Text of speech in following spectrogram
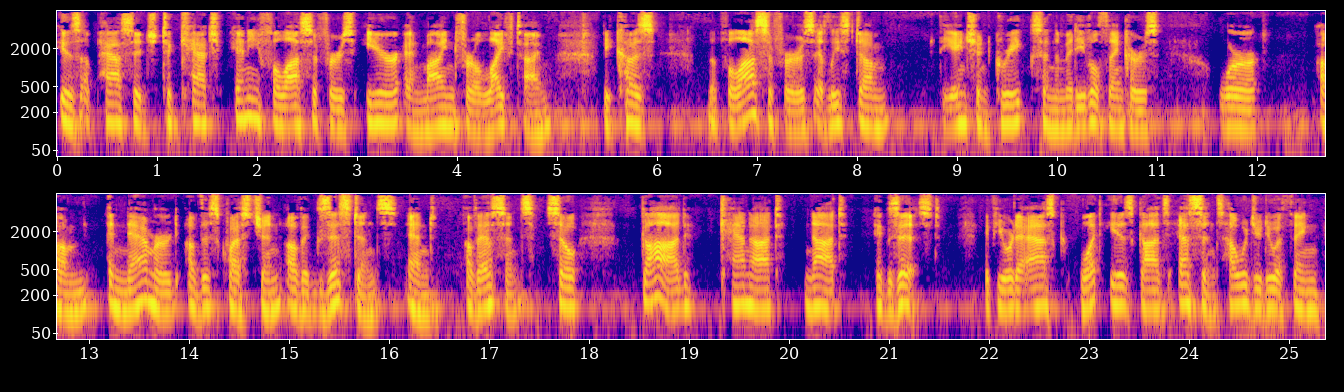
is a passage to catch any philosopher's ear and mind for a lifetime because the philosophers, at least um, the ancient Greeks and the medieval thinkers, were um, enamored of this question of existence and of essence. So God cannot not exist. If you were to ask what is God's essence, how would you do a thing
